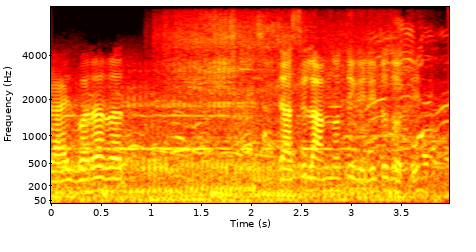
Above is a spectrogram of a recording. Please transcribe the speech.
गायज बरं रथ जास्त लांब नव्हती गेलीतच होती.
